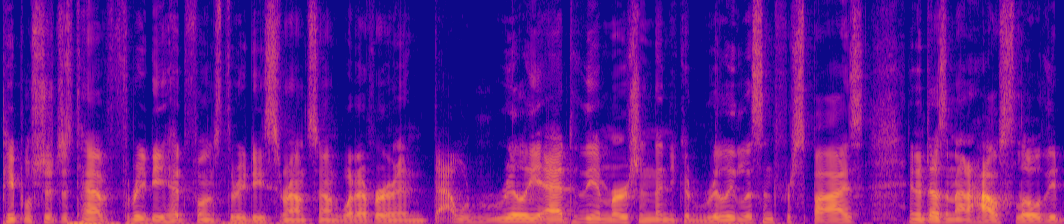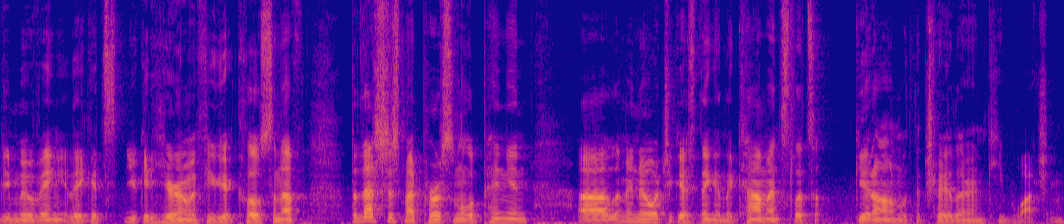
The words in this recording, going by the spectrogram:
people should just have 3D headphones, 3D surround sound, whatever, and that would really add to the immersion. Then you could really listen for spies, and it doesn't matter how slow they'd be moving; they could you could hear them if you get close enough. But that's just my personal opinion. Uh, let me know what you guys think in the comments. Let's get on with the trailer and keep watching.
